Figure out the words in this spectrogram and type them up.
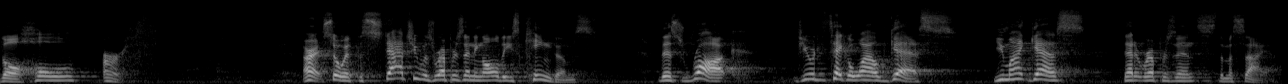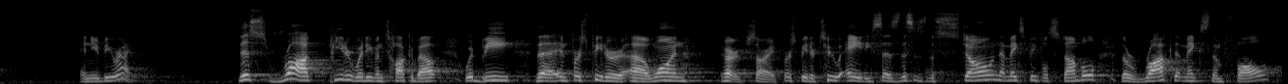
the whole earth. All right, so if the statue was representing all these kingdoms, this rock, if you were to take a wild guess, you might guess that it represents the Messiah. And you'd be right. This rock, Peter would even talk about, would be the, in 1 Peter uh, 1, or sorry, 1 Peter 2 8, he says, This is the stone that makes people stumble, the rock that makes them fall.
